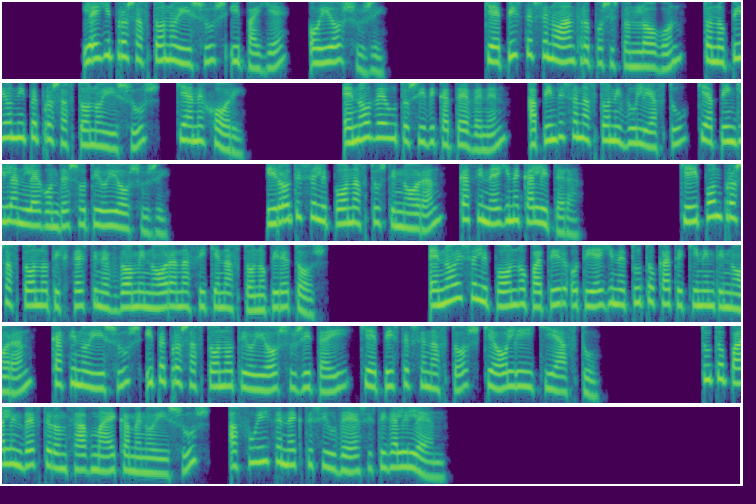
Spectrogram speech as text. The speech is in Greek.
Λέγει προς αυτόν ο Ιησούς είπαγε, ο Υιός σου ζει. Και επίστευσεν ο άνθρωπος εις των λόγων, τον οποίον είπε προς αυτόν ο Ιησούς, και ανεχώρη. Ενώ δε ούτως ήδη κατέβαινεν, απήντησαν αυτόν οι δούλοι αυτού και απήγγειλαν λέγοντες ότι ο Υιός σου ζει. Ρώτησε λοιπόν αυτού την ώραν, καθήν έγινε καλύτερα. Και είπον προς αυτόν ότι χθες την εβδόμην ώρα να φύκεν αυτόν ο πυρετός. Ενόησε λοιπόν ο πατήρ ότι έγινε τούτο κάτ εκείνην την ώραν, καθήν ο Ιησούς είπε προς αυτόν ότι ο ιό σου ζήταει και επίστευσεν αυτός και όλη η οικία αυτού. Τούτο πάλιν δεύτερον θαύμα έκαμεν ο Ιησούς, αφού ήλθεν εκ τη Ιουδαίας στη Γαλιλαίαν.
